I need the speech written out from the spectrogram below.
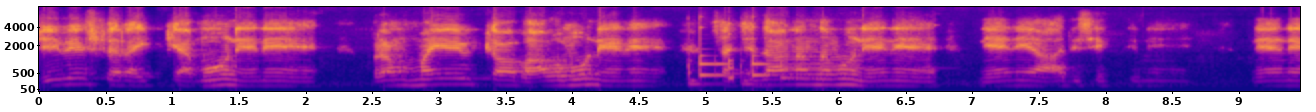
జీవేశ్వర ఐక్యము నేనే బ్రహ్మైక్య భావము నేనే సచ్చిదానందము నేనే నేనే ఆదిశక్తిని నేనే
